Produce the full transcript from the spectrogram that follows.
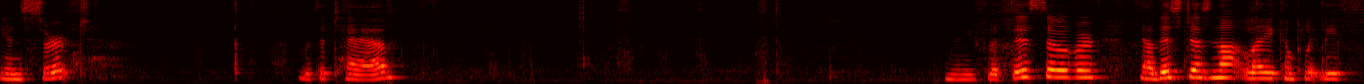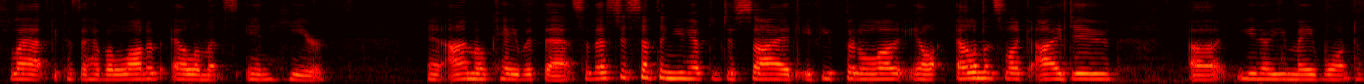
insert with a tab. And then you flip this over. Now this does not lay completely flat because I have a lot of elements in here. And I'm okay with that. So that's just something you have to decide. If you put a lot of elements like I do, uh, you know, you may want to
